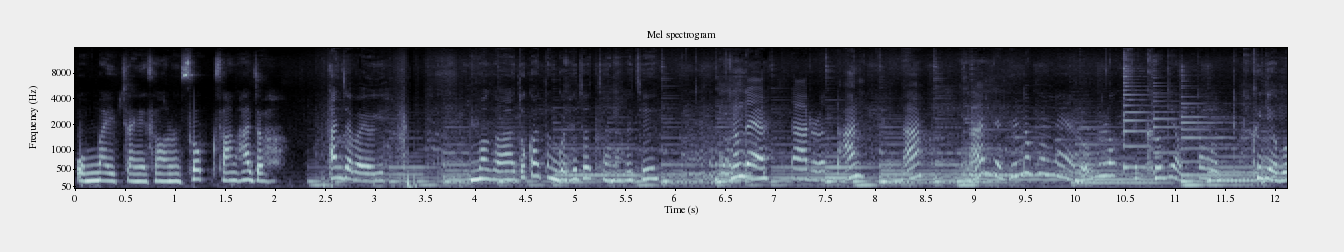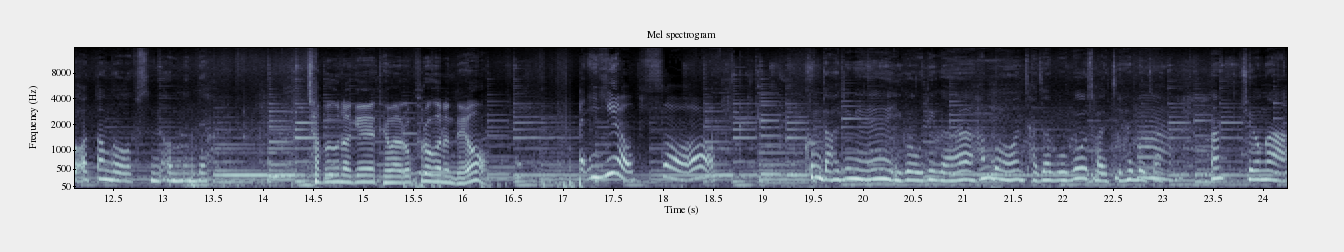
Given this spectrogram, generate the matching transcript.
엄마 입장에서는 속상하죠. 앉아봐 여기. 엄마가 똑같은 거 해줬잖아, 그지? 근데 나를 난, 나, 나한테 핸드폰에 로블록스 그게 없다고 그게 뭐 어떤 거 없, 없는데. 차분하게 대화로 풀어가는데요. 아, 이게 없어 그럼 나중에 이거 우리가 한번 찾아보고 설치해보자. 어? 주영아,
